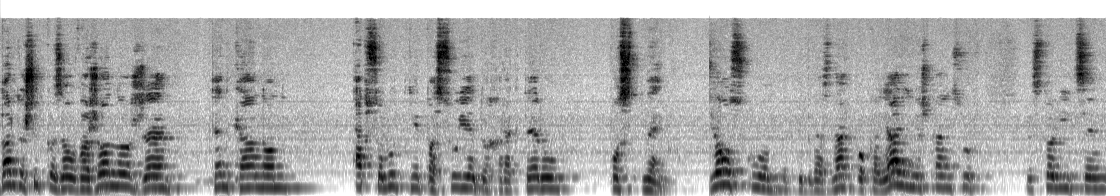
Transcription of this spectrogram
bardzo szybko zauważono, że ten kanon absolutnie pasuje do charakteru postnego. W związku, gdyby na znak pokajania mieszkańców stolicy,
